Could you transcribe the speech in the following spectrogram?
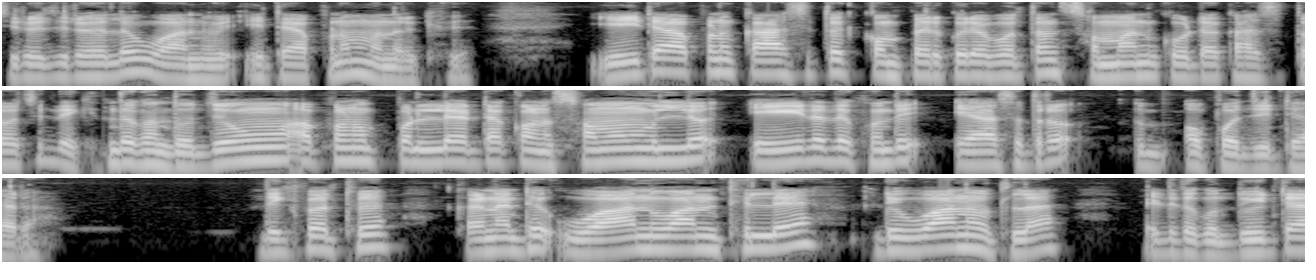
জিরো জিরো হলে ওয়ান ହୁଏ এটা ଆପଣ ମନେ ରଖିବେ ଏଇଟା ଆପଣ କାହା ସହିତ କମ୍ପେୟାର କରିବା ବର୍ତ୍ତମାନ ସମାନ କେଉଁଟା କାହା ସହିତ ଅଛି ଦେଖି ଦେଖନ୍ତୁ ଯେଉଁ ଆପଣ ପଡ଼ିଲେ ଏଇଟା କ'ଣ ସମମୂଲ୍ୟ ଏଇଟା ଦେଖନ୍ତୁ ଏହା ସହିତ ଅପୋଜିଟ୍ ଏହାର ଦେଖିପାରୁଥିବେ କାରଣ ଏଠି ୱାନ୍ ୱାନ୍ ଥିଲେ ଏଠି ୱାନ୍ ହେଉଥିଲା ଏଠି ଦେଖନ୍ତୁ ଦୁଇଟା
